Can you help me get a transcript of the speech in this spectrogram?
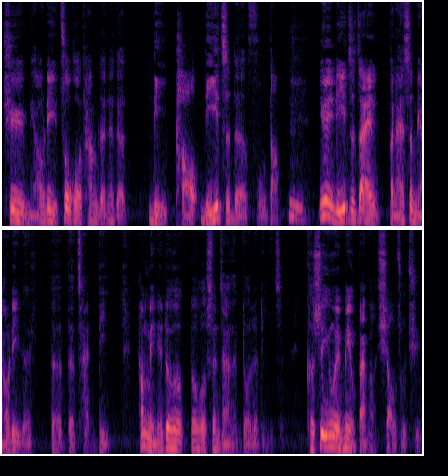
去苗栗做过他们的那个梨桃梨子的辅导，嗯。因为梨子在本来是苗栗的的的产地，他们每年都都生产很多的梨子，可是因为没有办法销出去，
